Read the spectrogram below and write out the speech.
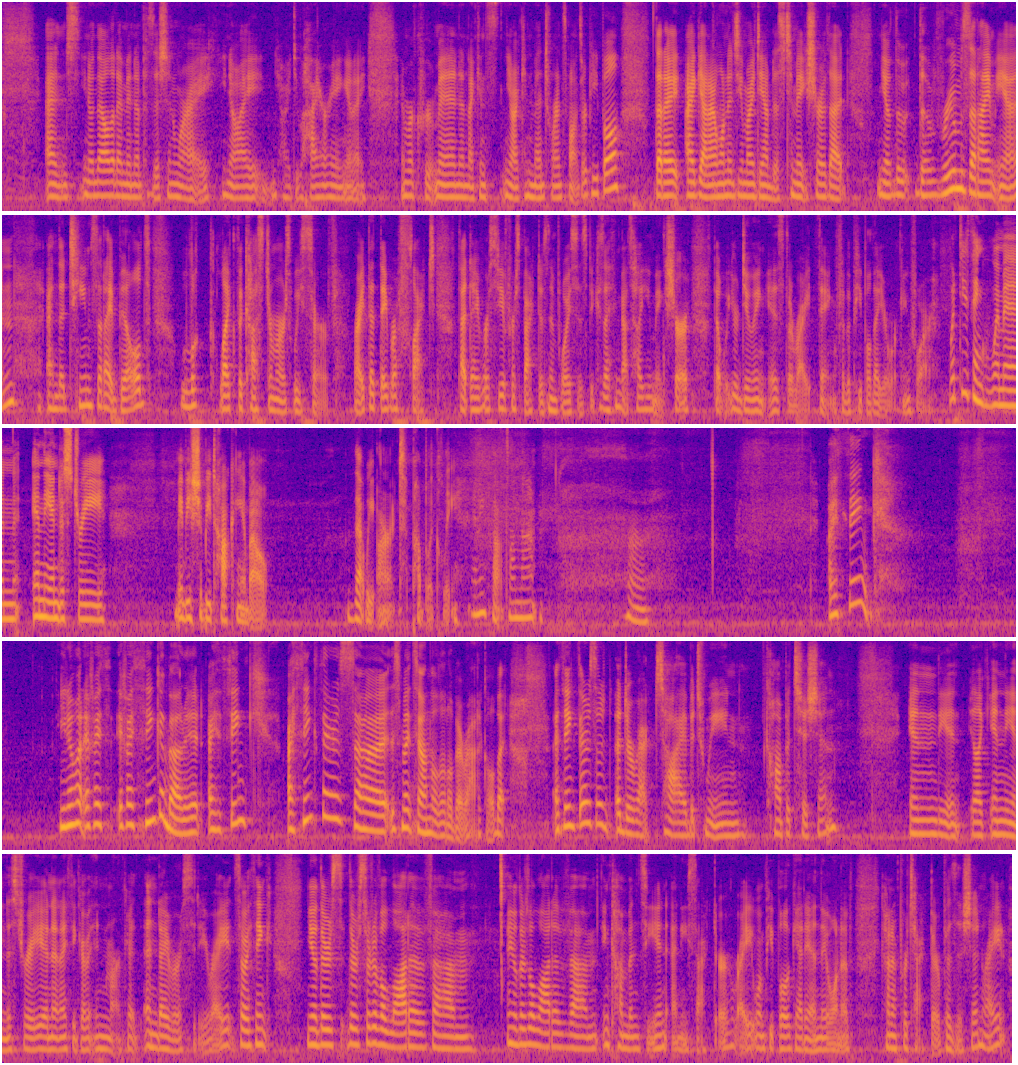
and you know now that i'm in a position where i you know i you know, i do hiring and i and recruitment and i can you know i can mentor and sponsor people that i again i want to do my damnedest to make sure that you know the the rooms that i'm in and the teams that i build look like the customers we serve right that they reflect that diversity of perspectives and voices because i think that's how you make sure that what you're doing is the right thing for the people that you're working for what do you think women in the industry maybe should be talking about that we aren't publicly. Any thoughts on that? Huh. I think you know what if I th- if I think about it, I think I think there's uh, this might sound a little bit radical, but I think there's a, a direct tie between competition in the like in the industry and then I think of in market and diversity, right? So I think you know there's there's sort of a lot of um, you know, there's a lot of um, incumbency in any sector, right? When people get in, they want to kind of protect their position, right?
